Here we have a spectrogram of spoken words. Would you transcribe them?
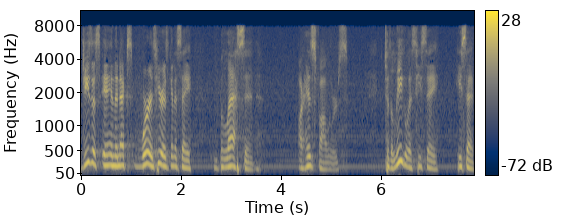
Jesus, in the next words here, is going to say, Blessed are his followers. To the legalists, he, say, he said,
